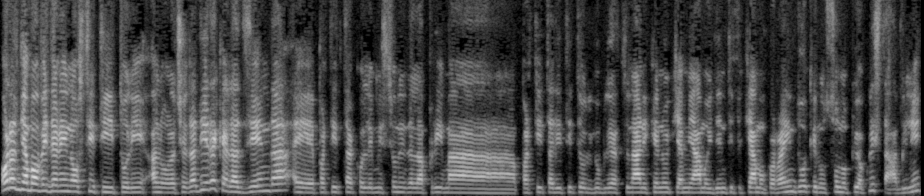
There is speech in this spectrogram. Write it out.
Ora andiamo a vedere i nostri titoli. Allora, c'è da dire che l'azienda è partita con l'emissione della prima partita di titoli obbligazionari che noi chiamiamo, identifichiamo con RAIN 2, che non sono più acquistabili,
